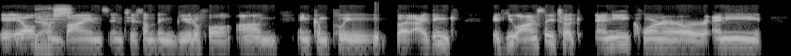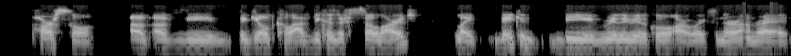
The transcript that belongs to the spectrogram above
it, it all Yes. combines into something beautiful um, and complete. But I think if you honestly took any corner or any parcel of, of the the guild collabs because they're so large, like they could be really really cool artworks in their own right.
